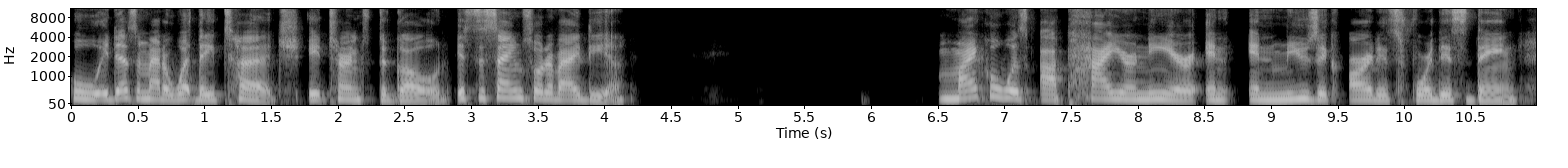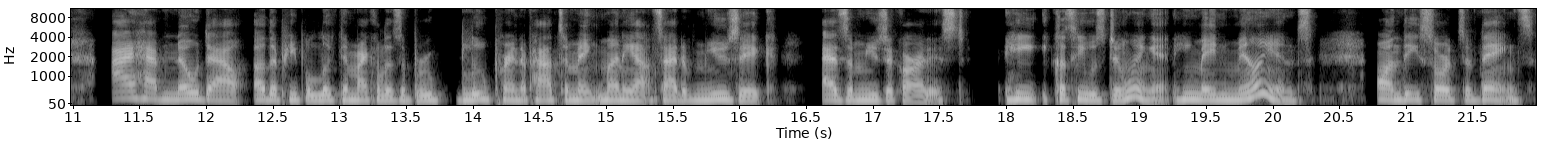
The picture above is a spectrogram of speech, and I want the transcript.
who it doesn't matter what they touch, it turns to gold. It's the same sort of idea. Michael was a pioneer in in music artists for this thing. I have no doubt other people looked at Michael as a bru- blueprint of how to make money outside of music as a music artist. He because he was doing it. He made millions on these sorts of things.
